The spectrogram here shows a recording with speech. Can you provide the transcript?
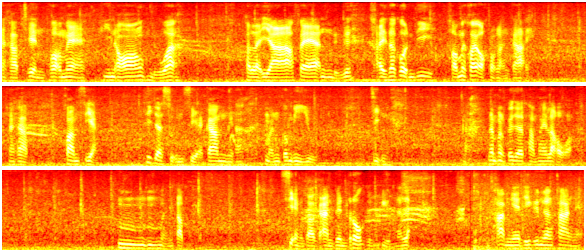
นะครับ เช่นพ่อแม่พี่น้องหรือว่าภรรยาแฟนหรือใครสักคนที่เขาไม่ค่อยออกกำลังกายนะครับ ความเสี่ยงที่จะสูญเสียกล้ามเนื้อมันก็มีอยู่จริงนะแล้วมันก็จะทำให้เราอะอืมเหมือนกับเสี่ยงต่อการเป็นโรคอื่นๆนั่นแหละ ภาพนี้ที่ขึ้นข้างๆเนี่ย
